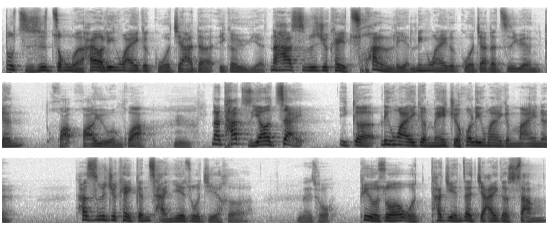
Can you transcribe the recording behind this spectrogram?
不只是中文，还有另外一个国家的一个语言，那它是不是就可以串联另外一个国家的资源跟华华语文化？嗯，那它只要在一个另外一个 major 或另外一个 minor，它是不是就可以跟产业做结合？没错。譬如说，我他今天再加一个商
